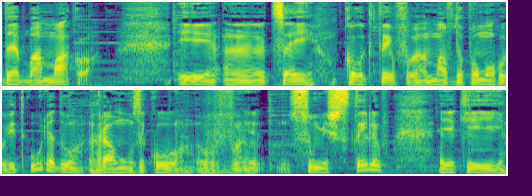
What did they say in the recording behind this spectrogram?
de Bamako. І е, цей колектив е, мав допомогу від уряду, грав музику в суміш стилів, який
